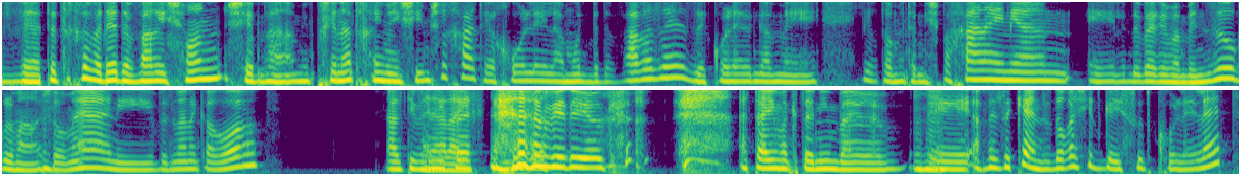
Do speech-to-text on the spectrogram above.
ואתה צריך לוודא דבר ראשון, שמבחינת החיים האישיים שלך, אתה יכול אה, לעמוד בדבר הזה. זה כולל גם אה, לרתום את המשפחה לעניין, אה, לדבר עם הבן זוג, לומר לו, שומע, אני בזמן הקרוב. אל תבנה עליי. בדיוק. אתה עם הקטנים בערב. אה, אבל זה כן, זה דורש התגייסות כוללת.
